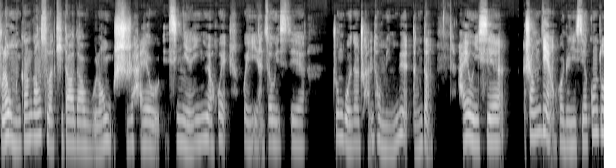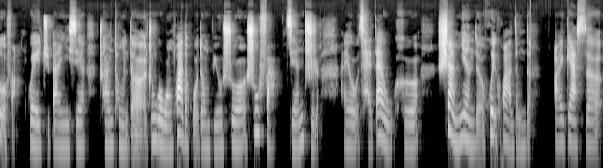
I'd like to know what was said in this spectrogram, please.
除了我们刚刚所提到的舞龙舞狮，还有新年音乐会，会演奏一些中国的传统民乐等等，还有一些商店或者一些工作坊会举办一些传统的中国文化的活动，比如说书法、剪纸，还有彩带舞和扇面的绘画等等。I guess a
